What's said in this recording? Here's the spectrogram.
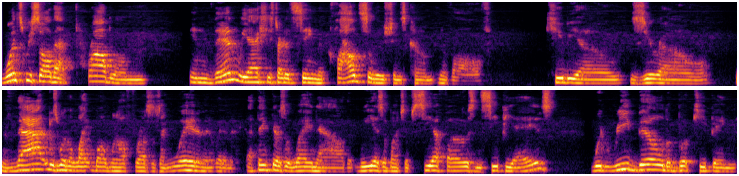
Once we saw that problem, and then we actually started seeing the cloud solutions come and evolve, QBO, Xero. that was where the light bulb went off for us. Was like, wait a minute, wait a minute. I think there's a way now that we, as a bunch of CFOs and CPAs, would rebuild a bookkeeping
